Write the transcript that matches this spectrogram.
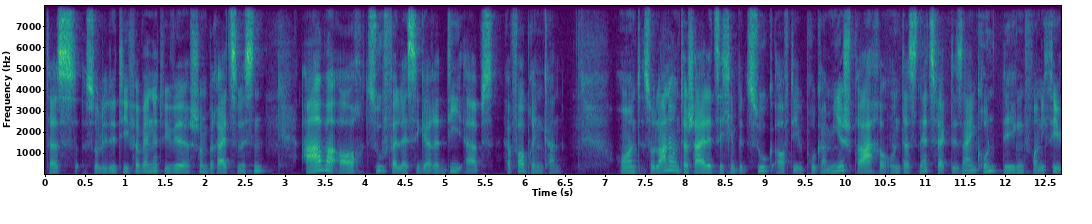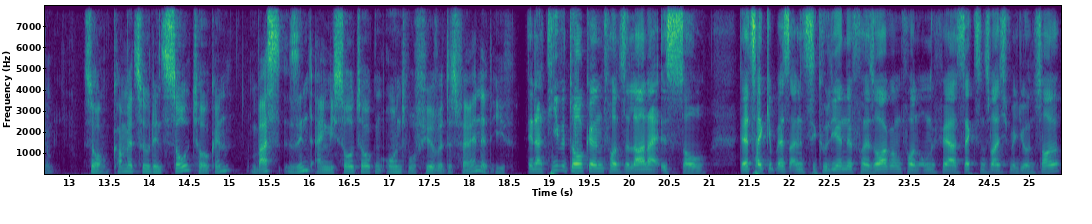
das Solidity verwendet, wie wir schon bereits wissen, aber auch zuverlässigere D-Apps hervorbringen kann. Und Solana unterscheidet sich in Bezug auf die Programmiersprache und das Netzwerkdesign grundlegend von Ethereum. So, kommen wir zu den Soul Token. Was sind eigentlich Soul Token und wofür wird es verwendet, ETH? Der native Token von Solana ist Soul. Derzeit gibt es eine zirkulierende Versorgung von ungefähr 26 Millionen Soul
